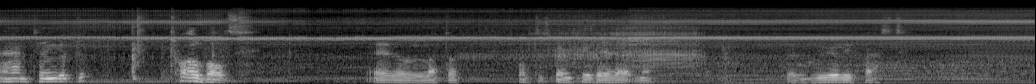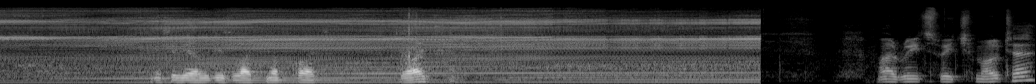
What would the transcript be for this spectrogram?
and turning up to 12 volts. There's a lot of voltage going through there right now. They're really fast. You see the LEDs lighting not quite bright. My reed switch motor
